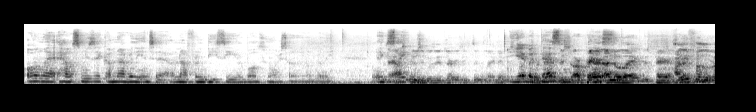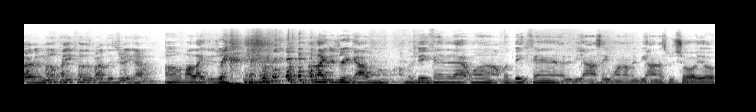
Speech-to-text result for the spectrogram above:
all that house music, I'm not really into that. I'm not from DC or Baltimore, so I don't really. Oh, house music was in Jersey too. Like they was Yeah, but with that's- that. This, our parents. I know like his parents. How you definitely, feel about it, Mo? How you feel about the Drake album? Um, I like the Drake. I like the Drake album. I'm a big fan of that one. I'm a big fan of the Beyonce one. I'm gonna be honest with y'all, yo.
